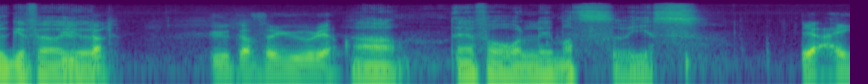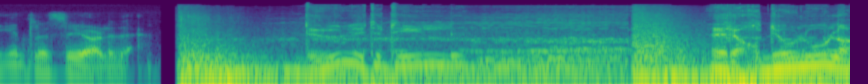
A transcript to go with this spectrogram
uke før jul. Uka, uka før jul, ja. Ja, Det får holde i massevis. ja. Egentlig så gjør det det. Du lytter til Radio Lola.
